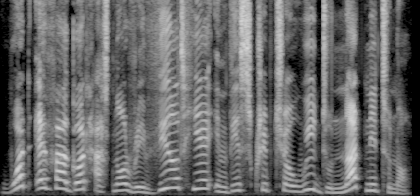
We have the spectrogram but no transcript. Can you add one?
Whatever God has not revealed here in this scripture, we do not need to know.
